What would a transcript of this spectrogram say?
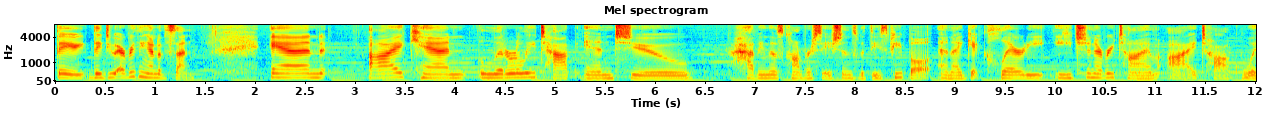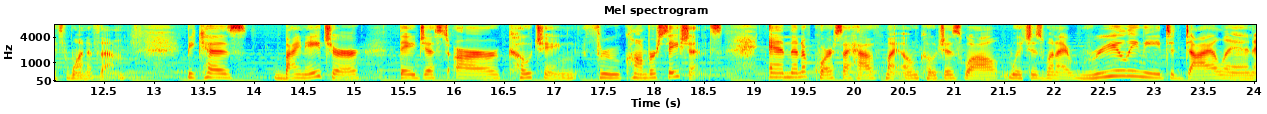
they they do everything under the sun. And I can literally tap into having those conversations with these people. And I get clarity each and every time I talk with one of them because by nature, they just are coaching through conversations. And then, of course, I have my own coach as well, which is when I really need to dial in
